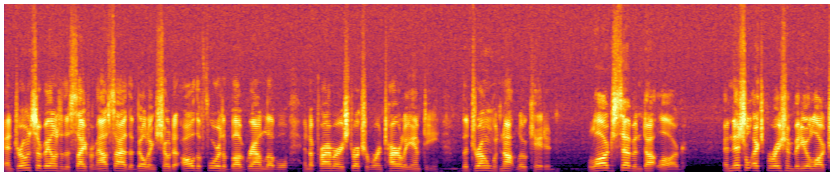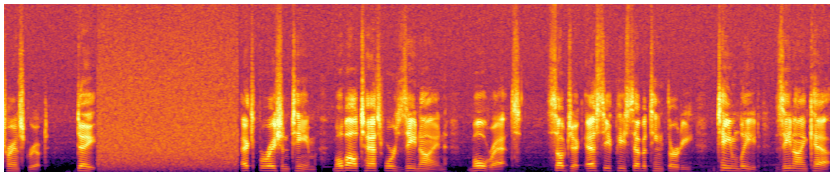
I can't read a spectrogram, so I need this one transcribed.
and drone surveillance of the site from outside of the building showed that all the floors above ground level and the primary structure were entirely empty. The drone was not located. Log 7.log Initial Exploration Video Log Transcript. Date. Exploration Team. Mobile Task Force Z-9 Mole Rats. Subject SCP-1730 Team Lead. Z-9 Cap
